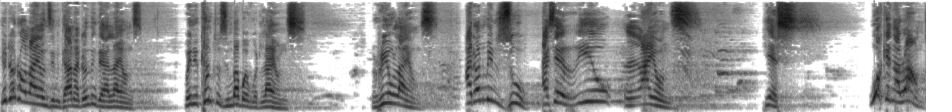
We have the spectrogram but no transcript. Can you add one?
You don't know lions in Ghana. I don't think there are lions. When you come to Zimbabwe with lions, real lions. I don't mean zoo. I say real lions. Yes. Walking around.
